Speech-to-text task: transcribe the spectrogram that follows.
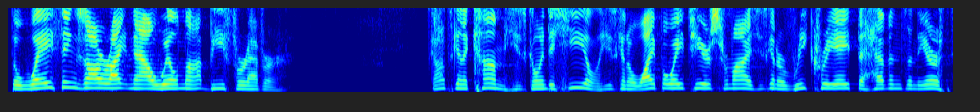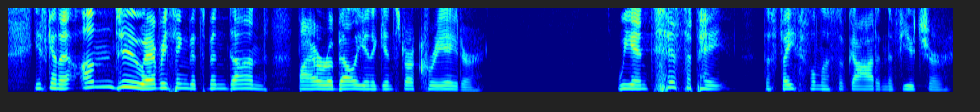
The way things are right now will not be forever. God's going to come. He's going to heal. He's going to wipe away tears from eyes. He's going to recreate the heavens and the earth. He's going to undo everything that's been done by our rebellion against our Creator. We anticipate the faithfulness of God in the future.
